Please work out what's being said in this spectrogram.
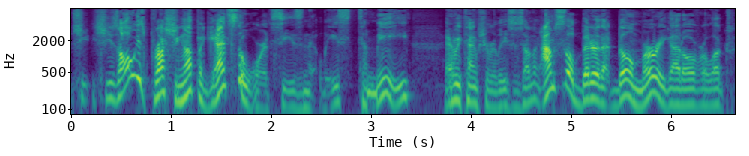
She, she's always brushing up against the award season, at least to me every time she releases something. I'm still bitter that Bill Murray got overlooked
